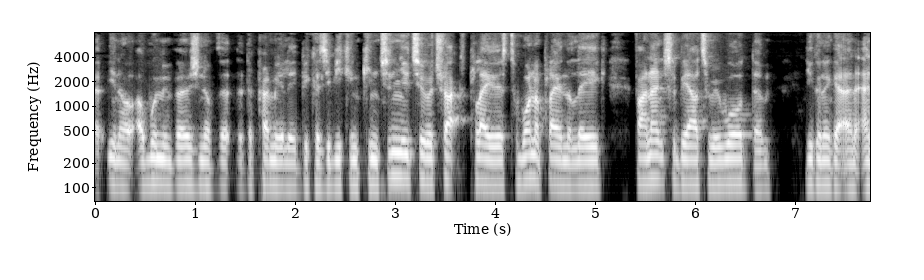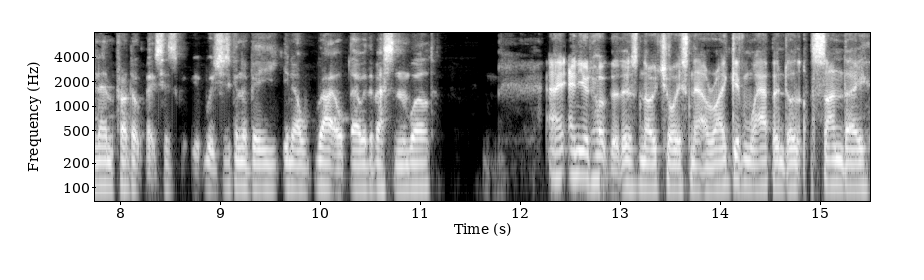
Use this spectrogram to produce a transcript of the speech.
uh, you know, a women version of the, the, the Premier League. Because if you can continue to attract players to want to play in the league, financially be able to reward them, you're going to get an, an end product is which is going to be, you know, right up there with the best in the world. And, and you'd hope that there's no choice now, right? Given what happened on Sunday,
